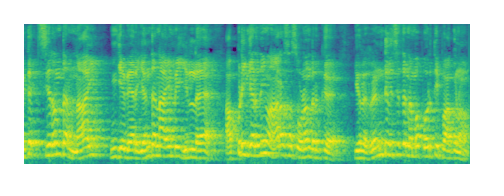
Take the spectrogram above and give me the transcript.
மிகச்சிறந்த நாய் இங்கே வேற எந்த நாயுமே இல்லை. அப்படிங்கிறதையும் ஆர்எஸ்எஸ் உணர்ந்திருக்கு. இதில் ரெண்டு விஷயத்தை நம்ம பொருத்தி பார்க்கணும்.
